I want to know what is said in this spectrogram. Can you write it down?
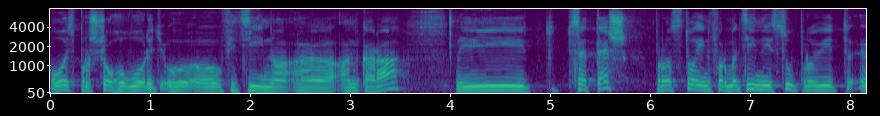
Ось про що говорить офіційно е, Анкара. І це теж просто інформаційний супровід е,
